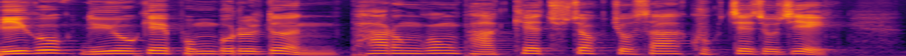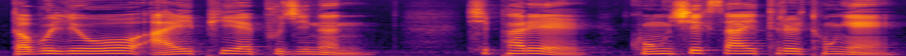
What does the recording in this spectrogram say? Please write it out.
미국 뉴욕에 본부를 둔 파룬궁 박해 추적조사 국제조직 WOIPFG는 18일 공식 사이트를 통해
